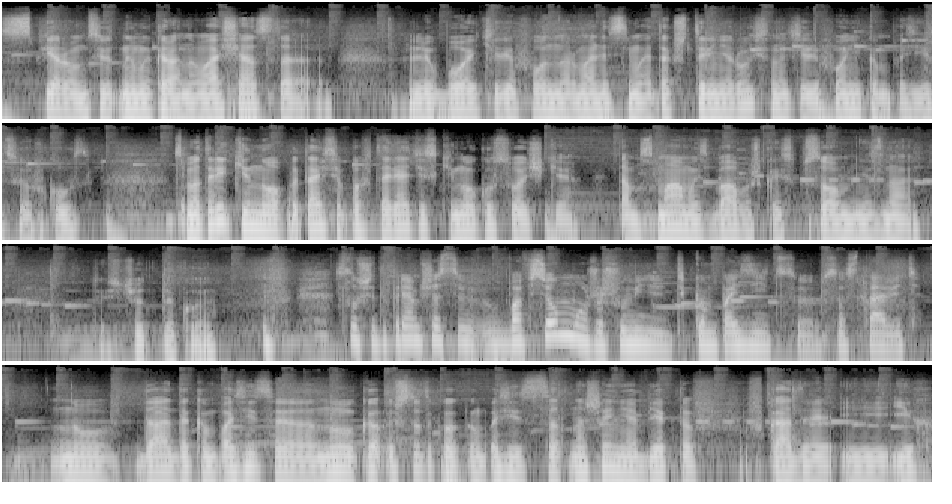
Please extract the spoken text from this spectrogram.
с первым цветным экраном, а сейчас-то любой телефон нормально снимает. Так что тренируйся на телефоне композицию, вкус. Смотри кино, пытайся повторять из кино кусочки. Там с мамой, с бабушкой, с псом, не знаю. То есть что-то такое. Слушай, ты прям сейчас во всем можешь увидеть композицию, составить. Ну, да, да, композиция, ну, что такое композиция? Соотношение объектов в кадре и их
